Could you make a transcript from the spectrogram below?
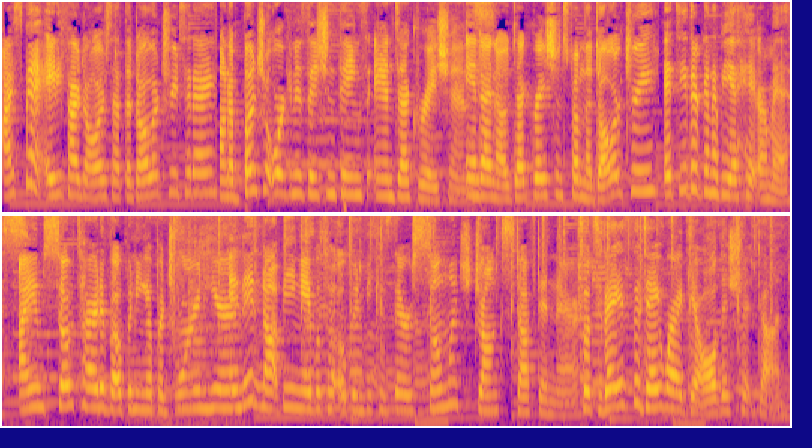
I spent $85 at the Dollar Tree today on a bunch of organization things and decorations. And I know, decorations from the Dollar Tree, it's either gonna be a hit or miss. I am so tired of opening up a drawer in here and it not being able to open because there's so much junk stuffed in there. So today is the day where I get all this shit done.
